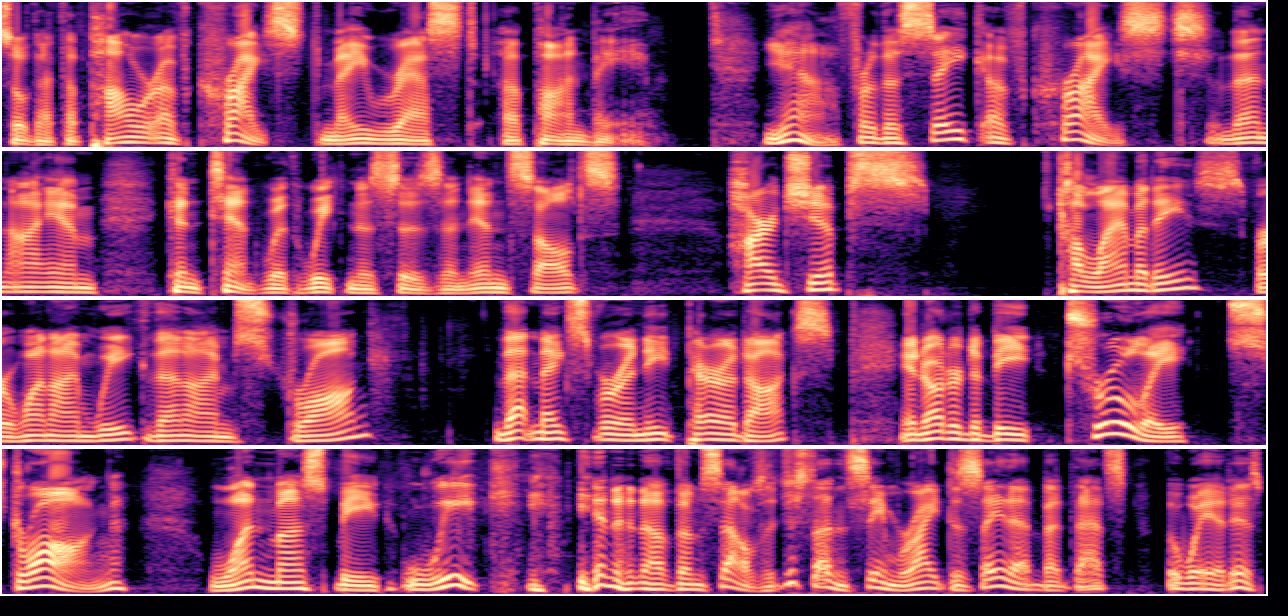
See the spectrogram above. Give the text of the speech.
so that the power of Christ may rest upon me. Yeah, for the sake of Christ, then I am content with weaknesses and insults, hardships, calamities. For when I'm weak, then I'm strong. That makes for a neat paradox. In order to be truly strong, one must be weak in and of themselves. It just doesn't seem right to say that, but that's the way it is.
